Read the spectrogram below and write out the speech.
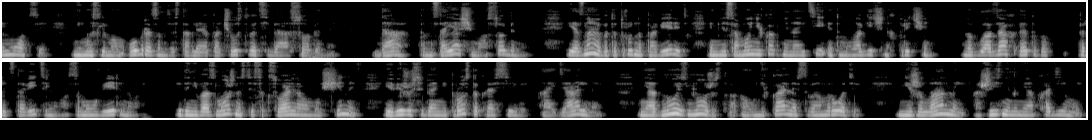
эмоций, немыслимым образом заставляя почувствовать себя особенной. Да, по-настоящему особенной. Я знаю, в это трудно поверить, и мне самой никак не найти этому логичных причин. Но в глазах этого представительного, самоуверенного и до невозможности сексуального мужчины я вижу себя не просто красивой, а идеальной. Не одной из множества, а уникальной в своем роде. Нежеланной, а жизненно необходимой.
